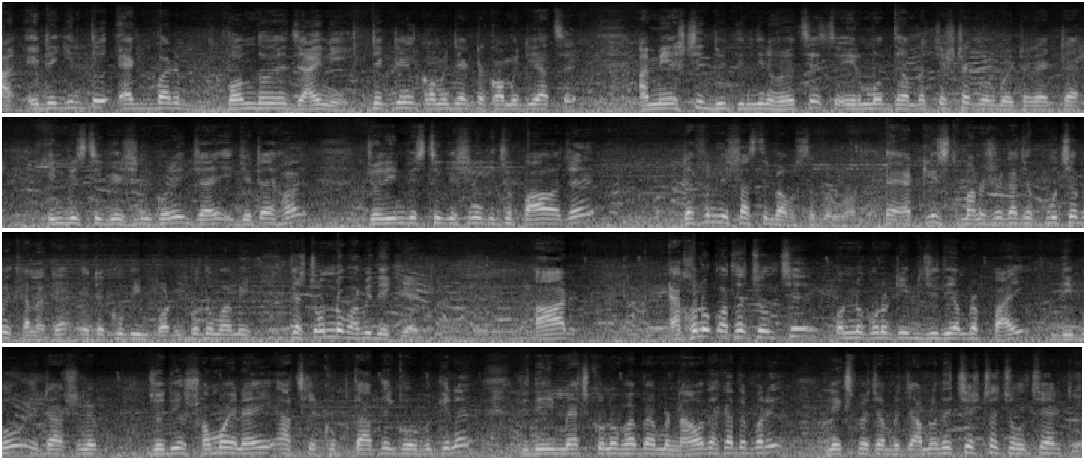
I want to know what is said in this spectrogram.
আর এটা কিন্তু একবার বন্ধ হয়ে যায়নি। টেকনিক্যাল কমিটি একটা কমিটি আছে। আমি এসছি, দুই তিন দিন হয়েছে, তো এর মধ্যে আমরা চেষ্টা করব এটার একটা ইনভেস্টিগেশন করে যাই যেটা হয়। যদি ইনভেস্টিগেশনে কিছু পাওয়া যায় ডেফিনেটলি শাস্তির ব্যবস্থা করব। অ্যাটলিস্ট মানুষের কাছে পৌঁছাবে খেলাটা, এটা খুব ইম্পর্টেন্ট প্রথম আমি জাস্ট অন্যভাবে দেখি আর কি। আর এখনও কথা চলছে, অন্য কোনো টিভি যদি আমরা পাই, দিব। এটা আসলে যদিও সময় নাই, আজকে খুব তাড়াতাড়ি করব কিনা, যদি এই ম্যাচ কোনোভাবে আমরা নাও দেখাতে পারি নেক্সট ম্যাচ আমরা আমাদের চেষ্টা চলছে আর কি।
